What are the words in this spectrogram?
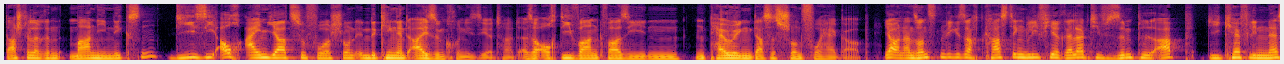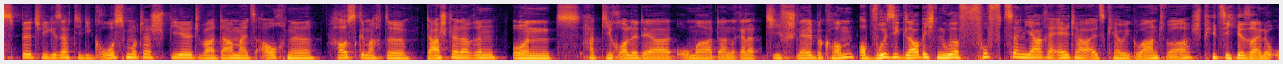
Darstellerin Marnie Nixon, die sie auch ein Jahr zuvor schon in The King and I synchronisiert hat. Also auch die waren quasi ein, ein Pairing, das es schon vorher gab. Ja, und ansonsten, wie gesagt, Casting lief hier relativ simpel ab. Die Kathleen Nesbitt, wie gesagt, die die Großmutter spielt, war damals auch eine hausgemachte Darstellerin und hat die Rolle der Oma dann relativ schnell bekommen. Obwohl sie, glaube ich, nur 15 Jahre älter als Cary Grant war, spielt sie hier seine Oma.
